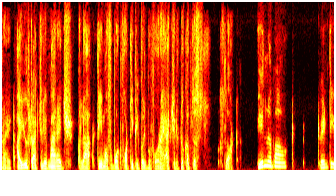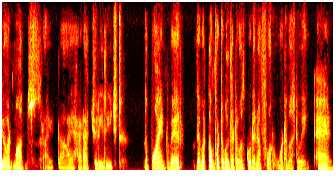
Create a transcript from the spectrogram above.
right? I used to actually manage a team of about 40 people before I actually took up this slot. In about 20 odd months, right, I had actually reached the point where they were comfortable that I was good enough for what I was doing. And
